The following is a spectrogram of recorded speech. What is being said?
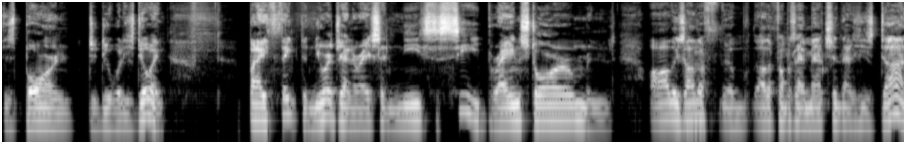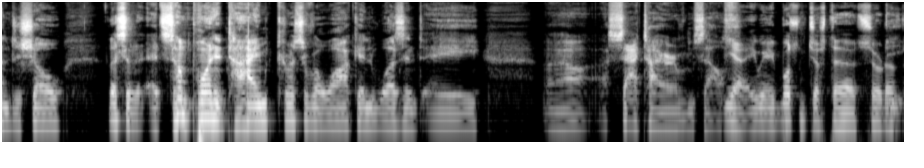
is born to do what he's doing. But I think the newer generation needs to see Brainstorm and all these other other films I mentioned that he's done to show. Listen, at some point in time, Christopher Walken wasn't a uh, a satire of himself. Yeah, he wasn't just a sort of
